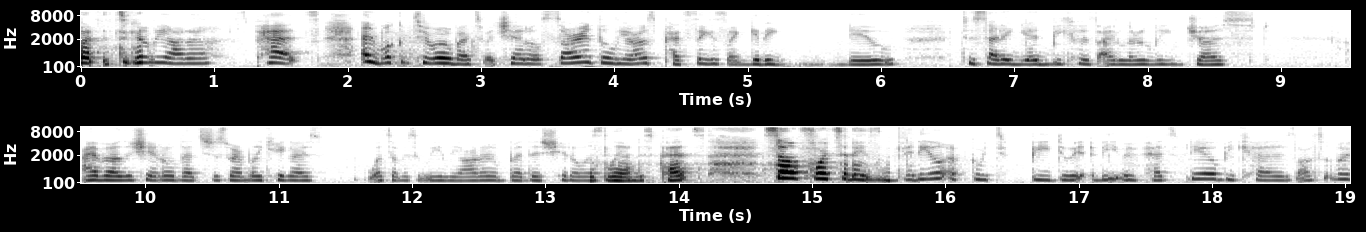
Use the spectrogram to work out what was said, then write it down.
everyone, it's girl Leana's Pets, and welcome to to my channel. Sorry the Leana's Pets thing is like getting new to setting in because I literally just, I have another channel that's just where I'm like, hey guys, what's up, it's me Leana, but this channel is Leana's Pets. So for today's video, I'm going to be doing a Meet My Pets video because lots of my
